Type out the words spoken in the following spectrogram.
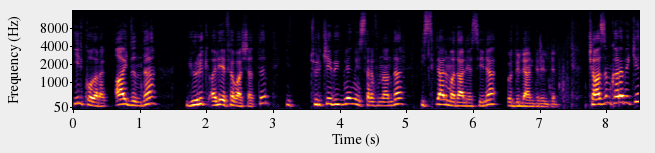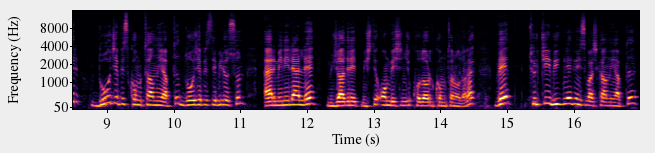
ilk olarak Aydın'da Yörük Ali Efe başlattı. Türkiye Büyük Millet Meclisi tarafından da İstiklal Madalyası'yla ödüllendirildi. Kazım Karabekir Doğu Cephesi Komutanlığı yaptı. Doğu Cephesi de biliyorsun Ermenilerle mücadele etmişti 15. Kolordu Komutanı olarak ve Türkiye Büyük Millet Meclisi Başkanlığı yaptı.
